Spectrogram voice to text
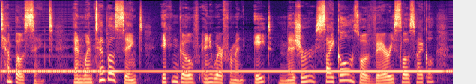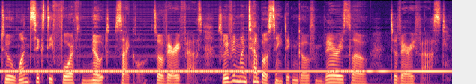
tempo synced. And when tempo synced, it can go anywhere from an 8 measure cycle, so a very slow cycle, to a 164th note cycle, so very fast. So even when tempo synced, it can go from very slow to very fast.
